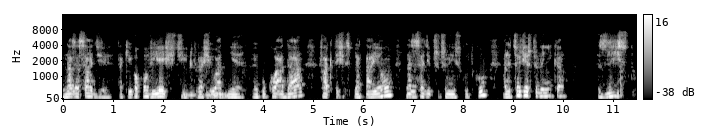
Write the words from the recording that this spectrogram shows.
na zasadzie takiej opowieści, mhm. która się ładnie y, układa, fakty się splatają na zasadzie przyczyny i skutku, ale coś jeszcze wynika z listów.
